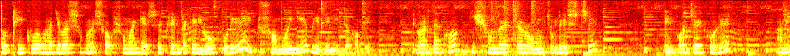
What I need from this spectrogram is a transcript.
তো ঠেকুয়া ভাজবার সময়, সব সময় গ্যাসের ফ্লেমটাকে লো করে একটু সময় নিয়ে ভেজে নিতে হবে। এবার দেখো কি সুন্দর একটা রং চলে এসছে। এই পর্যায়ে করে আমি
